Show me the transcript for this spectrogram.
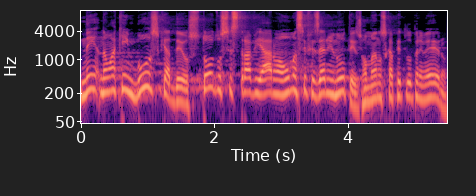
nem, não há quem busque a Deus, todos se extraviaram, a uma se fizeram inúteis, Romanos capítulo 1.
